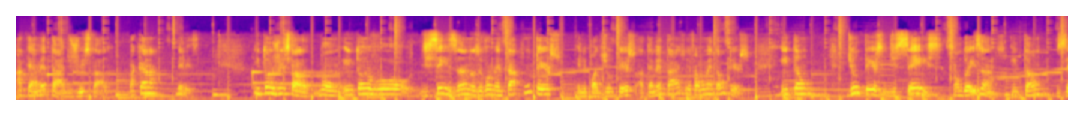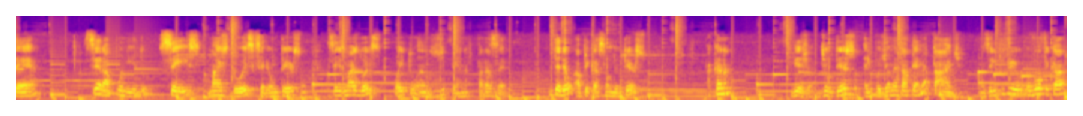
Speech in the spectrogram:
até a metade. O juiz fala. Bacana? Beleza. Então o juiz fala, bom, então eu vou, de seis anos, eu vou aumentar um terço. Ele pode de um terço até metade, ele fala, vou aumentar um terço. Então, de um terço de seis, são dois anos. Então, Zé será punido seis mais dois, que seria um terço, seis mais dois, oito anos de pena para Zé. Entendeu? A aplicação de um terço? Bacana? Veja, de um terço, ele podia aumentar até metade. Mas ele preferiu, eu vou ficar,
